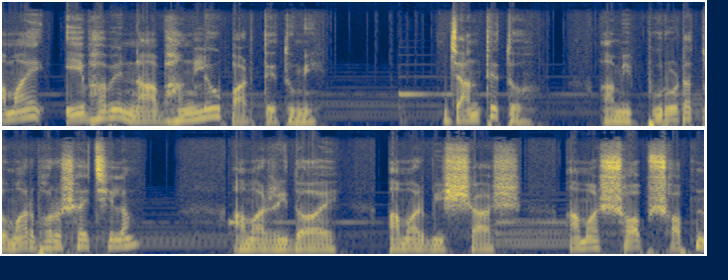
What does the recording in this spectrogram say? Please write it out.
আমায় এভাবে না ভাঙলেও পারতে তুমি। জানতে তো, আমি পুরোটা তোমার ভরসায় ছিলাম। আমার হৃদয়, আমার বিশ্বাস, আমার সব স্বপ্ন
